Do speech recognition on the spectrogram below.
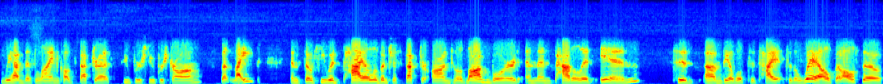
We have this line called Spectra. It's super, super strong, but light. And so he would pile a bunch of Spectra onto a longboard and then paddle it in to um, be able to tie it to the whale. But also,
